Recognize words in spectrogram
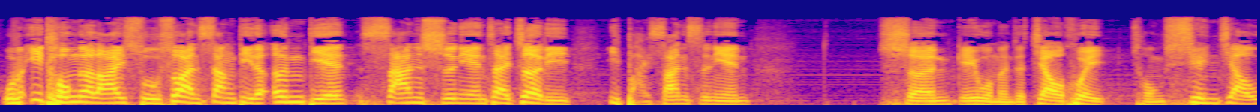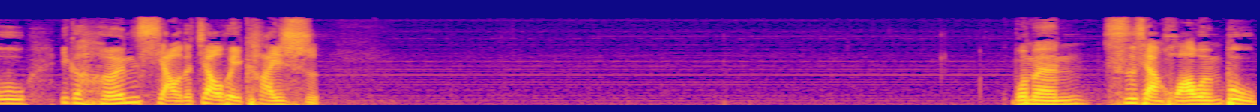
我们一同的来数算上帝的恩典，三十年在这里，一百三十年，神给我们的教会从宣教屋一个很小的教会开始，我们思想华文部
